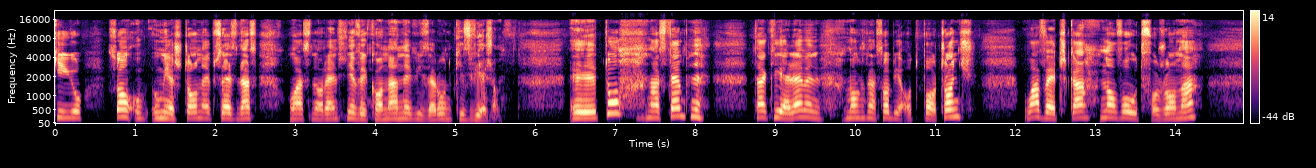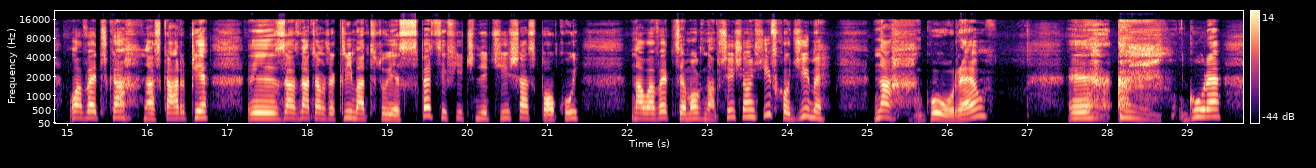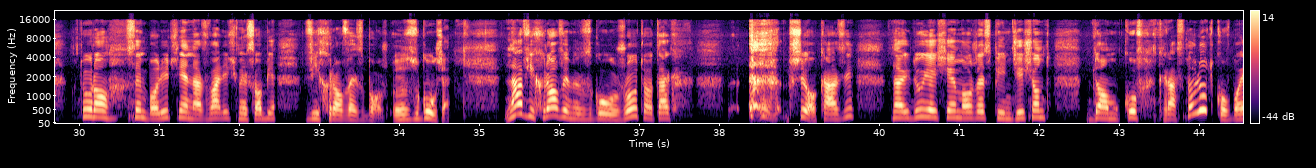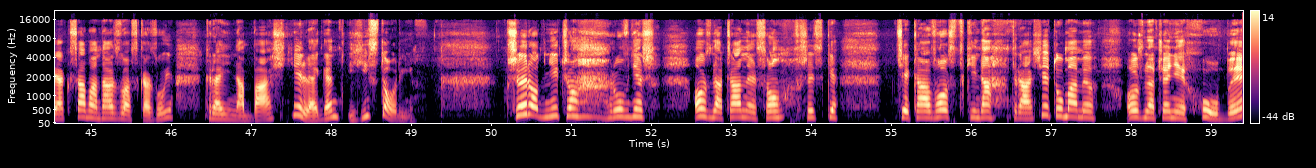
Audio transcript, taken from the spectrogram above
kiju są umieszczone przez nas własnoręcznie wykonane wizerunki zwierząt. Y, Tu następny taki element, można sobie odpocząć. Ławeczka nowo utworzona. Ławeczka na skarpie. Y, Zaznaczam, że klimat tu jest specyficzny, cisza, spokój. Na ławeczce można przysiąść i wchodzimy na górę. Y, Górę, którą symbolicznie nazwaliśmy sobie wichrowe wzgórze. Na wichrowym wzgórzu, to tak przy okazji, znajduje się może z 50 domków krasnoludków, bo jak sama nazwa wskazuje, kraina baśni, legend i historii. Przyrodniczo również oznaczane są wszystkie ciekawostki na trasie. Tu mamy oznaczenie Huby.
